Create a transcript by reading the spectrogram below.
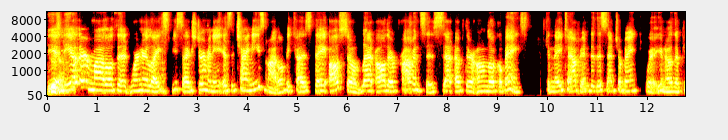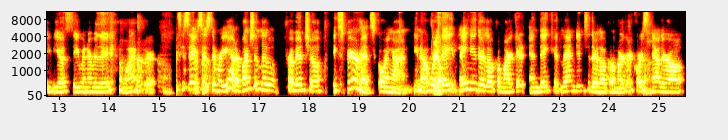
The, the other model that Werner likes, besides Germany, is the Chinese model because they also let all their provinces set up their own local banks. Can they tap into the central bank, where you know the PBOC, whenever they want? Or it's the same system where you had a bunch of little provincial experiments going on. You know, where yeah. they they knew their local market and they could lend into their local market. Of course, now they're all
